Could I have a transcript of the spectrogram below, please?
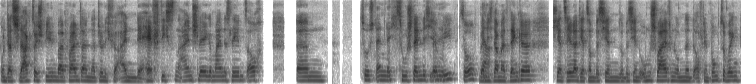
und das Schlagzeugspielen bei Primetime natürlich für einen der heftigsten Einschläge meines Lebens auch. Ähm, zuständig. Zuständig irgendwie. So, wenn ja. ich damals denke, ich erzähle das jetzt so ein bisschen, so ein bisschen umschweifen, um das auf den Punkt zu bringen.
